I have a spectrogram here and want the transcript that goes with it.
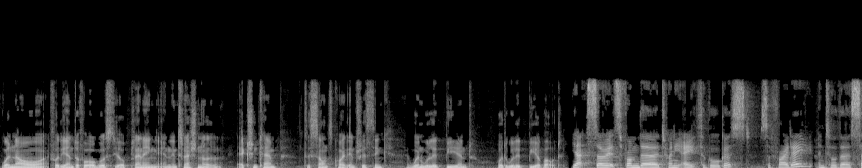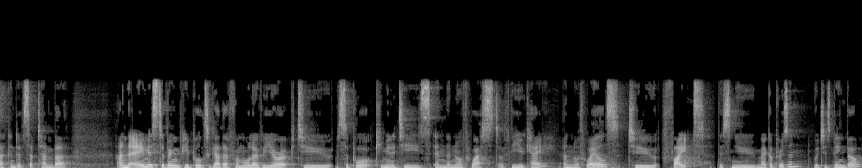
Well, now for the end of August, you're planning an international action camp. This sounds quite interesting. When will it be and what will it be about? Yeah, so it's from the 28th of August, so Friday, until the 2nd of September. And the aim is to bring people together from all over Europe to support communities in the northwest of the UK and North Wales to fight this new mega prison which is being built,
